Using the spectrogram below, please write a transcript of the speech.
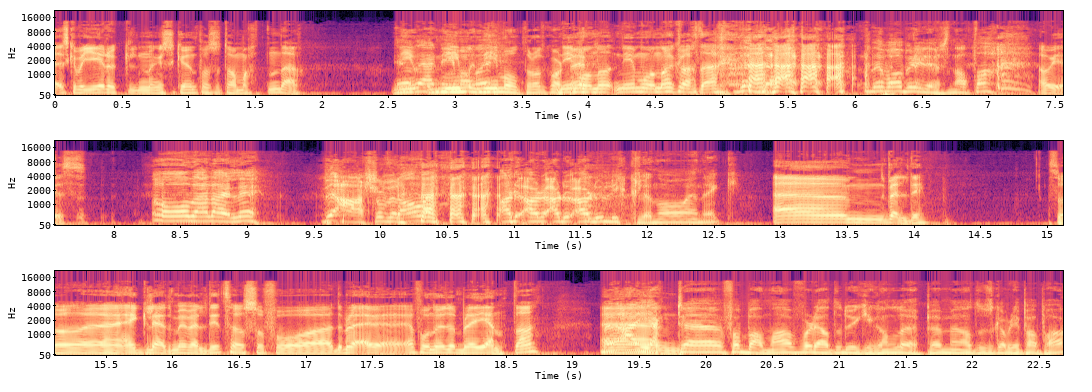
jeg skal bare gi dere noen sekunder på å ta matten der. Ni, Ja, det er ni, ni ni, måneder. måneder og et Ni kvarter. måneder, ni måneder hvert der. Det var bryllupsnatta. oh yes. Å, det er deilig! Det er så bra! da. Er du, er, du, er, du, er du lykkelig nå, Henrik? Ehm, veldig. Så eh, jeg gleder meg veldig til å få det ble, Jeg har funnet ut det ble jenta. Men Er Ehm, hjertet forbanna fordi at du ikke kan løpe, men at du skal bli pappa?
